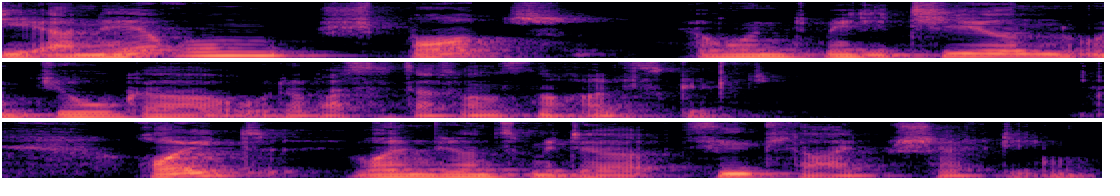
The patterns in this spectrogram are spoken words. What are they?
die Ernährung, Sport und Meditieren und Yoga oder was es da sonst noch alles gibt. Heute wollen wir uns mit der Zielklarheit beschäftigen.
